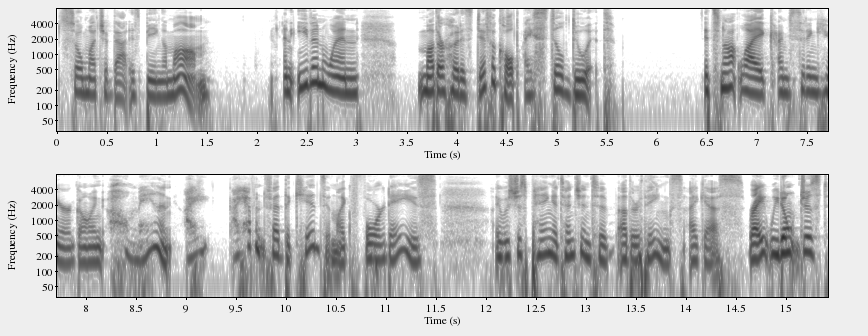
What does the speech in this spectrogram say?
so much of that is being a mom. And even when motherhood is difficult, I still do it. It's not like I'm sitting here going, "Oh man, I I haven't fed the kids in like 4 days." I was just paying attention to other things, I guess, right? We don't just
